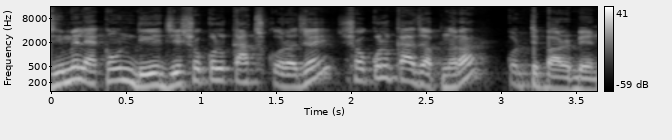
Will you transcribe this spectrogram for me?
জিমেল অ্যাকাউন্ট দিয়ে যে সকল কাজ করা যায়, সকল কাজ আপনারা করতে পারবেন।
